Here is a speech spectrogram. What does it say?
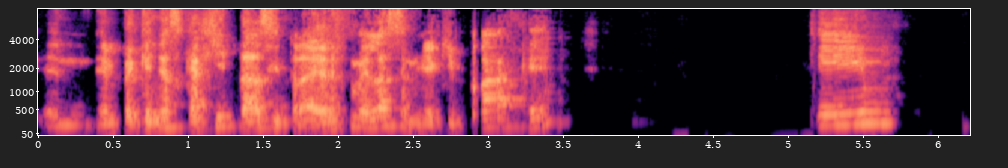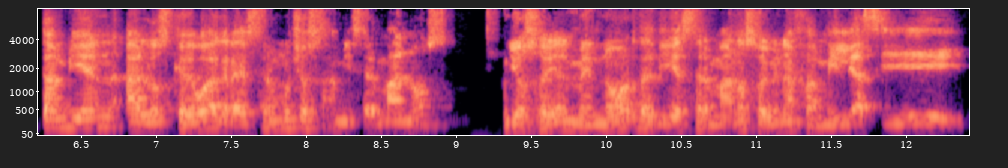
en, pequeñas cajitas y traérmelas en mi equipaje. Y también a los que debo agradecer muchos a mis hermanos. Yo soy el menor de 10 hermanos, soy una familia así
